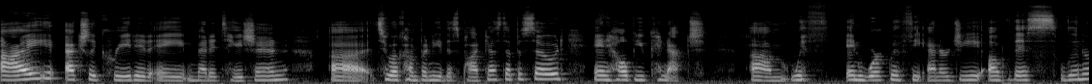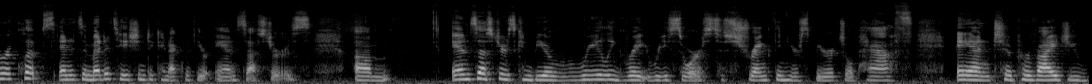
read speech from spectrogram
I actually created a meditation uh, to accompany this podcast episode and help you connect um, with and work with the energy of this lunar eclipse. And it's a meditation to connect with your ancestors. Um, ancestors can be a really great resource to strengthen your spiritual path and to provide you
